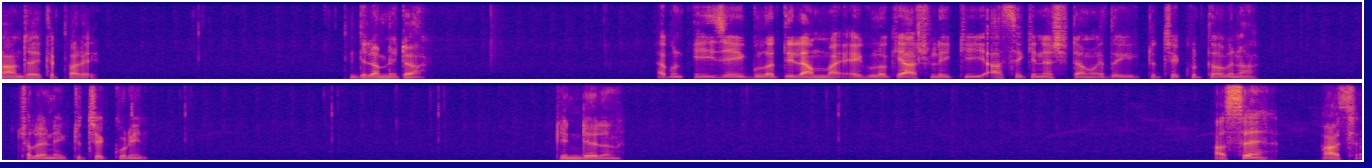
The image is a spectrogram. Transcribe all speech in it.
না যাইতে পারে। দিলাম এটা। এখন এই যে এইগুলো দিলাম, বা এগুলো কি আসলে কি আছে কি না সেটা আমাকে তো একটু চেক করতে হবে না? চলেন একটু চেক করি। কিন্ডেল আছে? আচ্ছা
